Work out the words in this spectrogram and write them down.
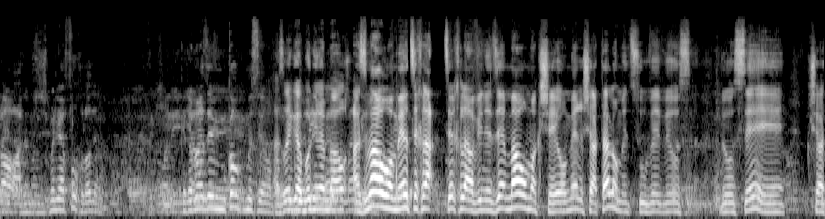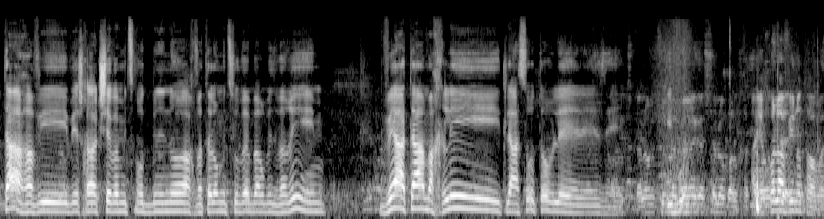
לא, זה נשמע לי הפוך, לא יודע. כי אתה אומר את זה ממקום מסוים. אז רגע, בוא נראה מה הוא... אז? מה הוא אומר? צריך לה- צריך להבין את זה. מה הוא מקשה? הוא אומר שאתה לא מצווה ועוש- ועושה, כשאתה ערבי ויש לך רק שבע מצוות בני נוח ואתה לא מצווה בהרבה דברים, ואתה מחליט לעשות טוב ל- לזה. אתה לא. אני יכול להבין אותו, אבל.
